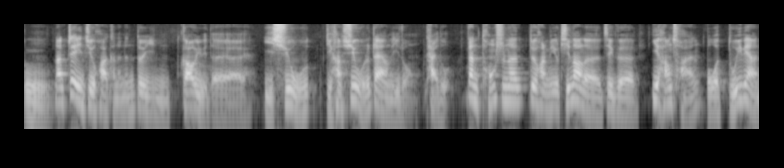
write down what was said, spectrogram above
嗯，那这一句话可能能对应高宇的以虚无抵抗虚无的这样的一种态度。但同时呢，对话里面又提到了这个一航船，我读一遍啊。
